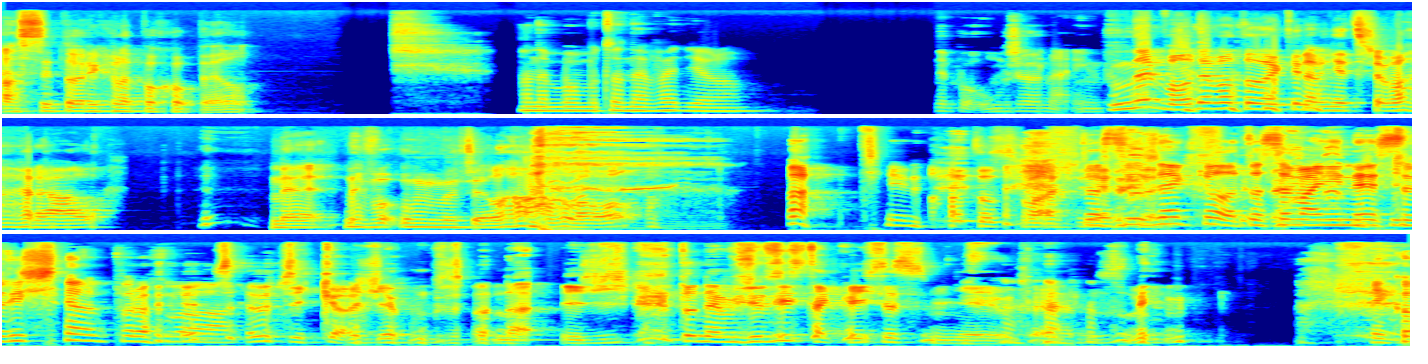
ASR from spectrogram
Asi to rychle pochopil. No nebo mu to nevadilo. Nebo umřel na infarkt. Nebo, nebo to taky na mě třeba hrál. Ne, nebo umřel, halo. Martin, A to to jsi řekl, to jsem ani neslyšel, proboha. jsem říkal, že umřel na... Ježíš, to nemůžu říct tak, když se směju, to je hrozný. Jako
